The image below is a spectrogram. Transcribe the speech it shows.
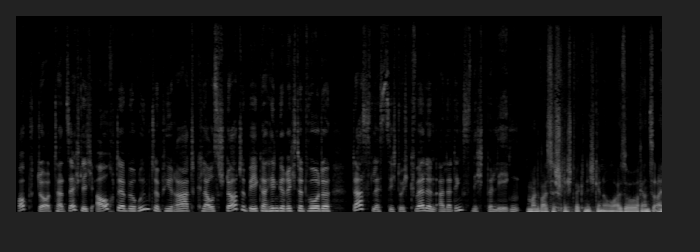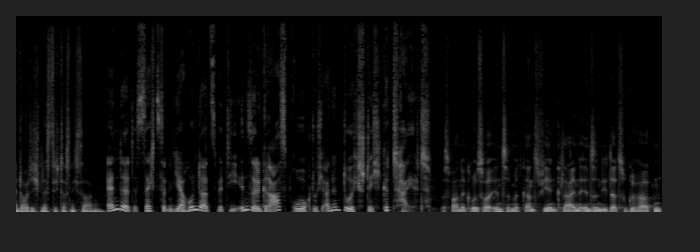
Ob dort tatsächlich auch der berühmte Pirat Klaus Störtebeker hingerichtet wurde, das lässt sich durch Quellen allerdings nicht belegen. Man weiß es schlichtweg nicht genau, also ganz eindeutig lässt sich das nicht sagen. Ende des 16. Jahrhunderts wird die Insel Grasbrook durch einen Durchstich geteilt. Das war eine größere Insel mit ganz vielen kleinen Inseln, die dazugehörten.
